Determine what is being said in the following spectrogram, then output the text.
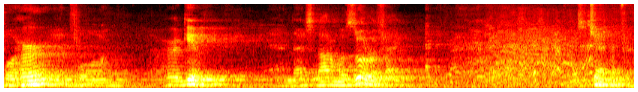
for her and for her gift. And that's not a Missouri fact. It's a Chapman fact.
